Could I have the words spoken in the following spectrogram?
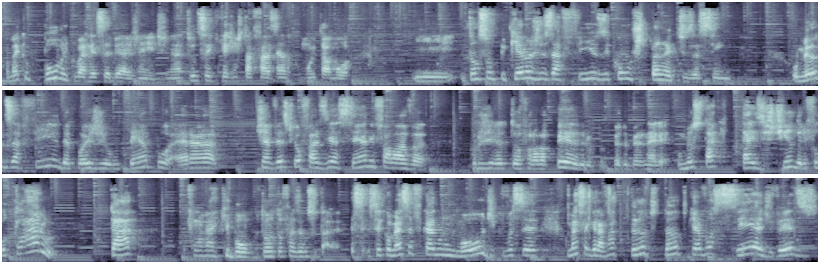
como é que o público vai receber a gente, né? Tudo isso aqui que a gente está fazendo com muito amor. E então são pequenos desafios e constantes assim. O meu desafio depois de um tempo era tinha vezes que eu fazia cena e falava pro diretor, falava Pedro, pro Pedro Bernelli, o meu sotaque tá existindo? Ele falou, claro, tá. Eu falava, ah, que bom, então eu tô fazendo sotaque. Você começa a ficar num molde que você começa a gravar tanto, tanto, que é você, às vezes,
